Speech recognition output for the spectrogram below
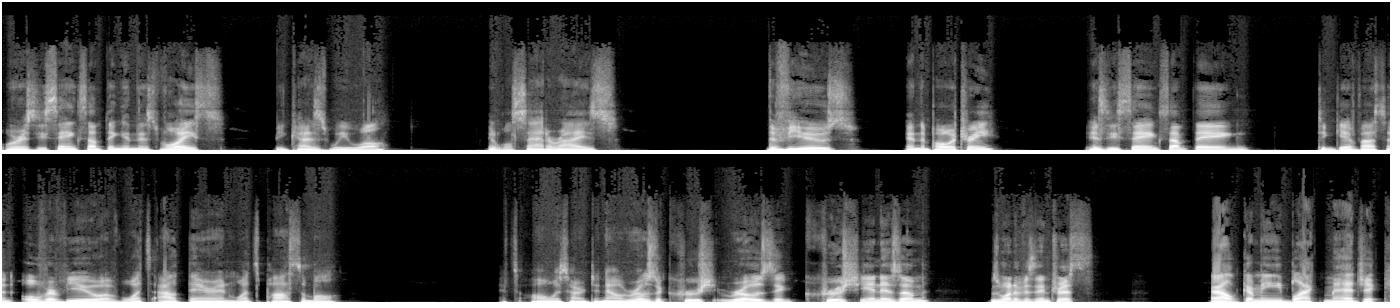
Or is he saying something in this voice because we will, it will satirize the views and the poetry? Is he saying something to give us an overview of what's out there and what's possible? It's always hard to know. Rosicrucianism was one of his interests. Alchemy, black magic.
